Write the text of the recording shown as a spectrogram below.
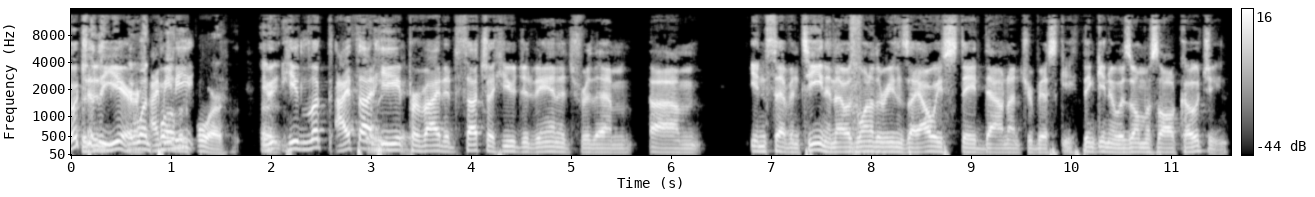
Coach of the year. I mean, he, four. he, he looked. I thought he provided such a huge advantage for them um, in 17, and that was one of the reasons I always stayed down on Trubisky, thinking it was almost all coaching.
